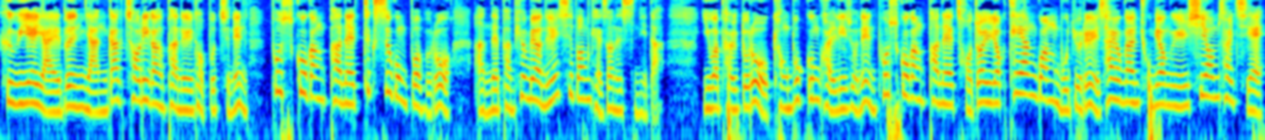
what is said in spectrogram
그 위에 얇은 양각 처리 강판을 덧붙이는 포스코 강판의 특수공법으로 안내판 표면을 시범 개선했습니다. 이와 별도로 경복궁 관리소는 포스코 강판의 저전력 태양광 모듈을 사용한 조명을 시험 설치해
